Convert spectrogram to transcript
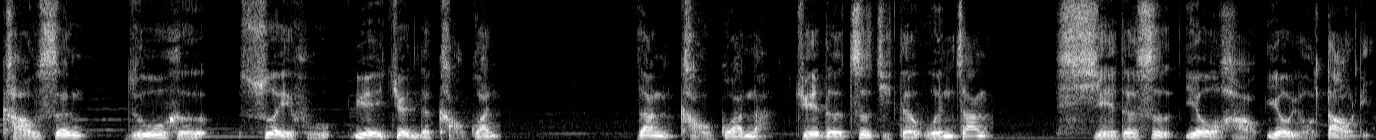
考生如何说服阅卷的考官，让考官呐、啊、觉得自己的文章写的是又好又有道理？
